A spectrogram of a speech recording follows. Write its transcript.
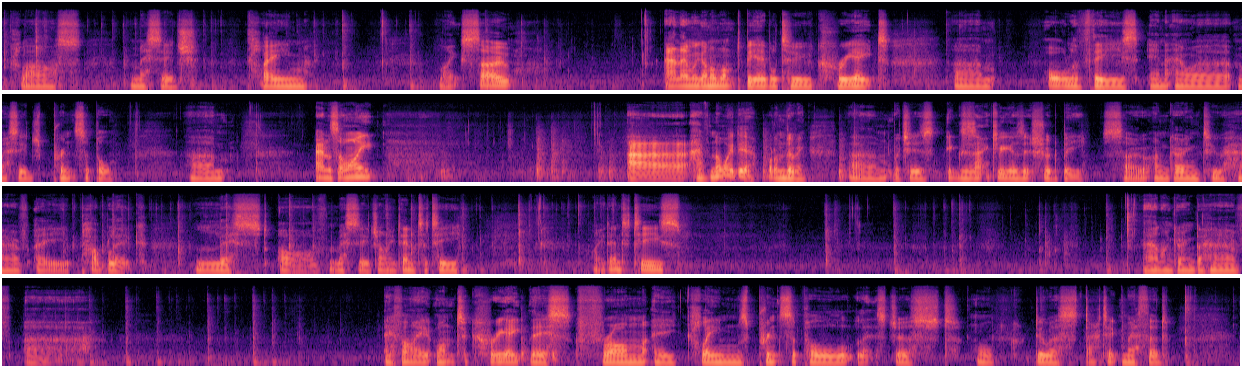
class message claim like so. And then we're going to want to be able to create um, all of these in our message principal um, and so I uh, have no idea what I'm doing um, which is exactly as it should be. So I'm going to have a public list of message identity identities. And I'm going to have, uh, if I want to create this from a claims principal, let's just we'll do a static method.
